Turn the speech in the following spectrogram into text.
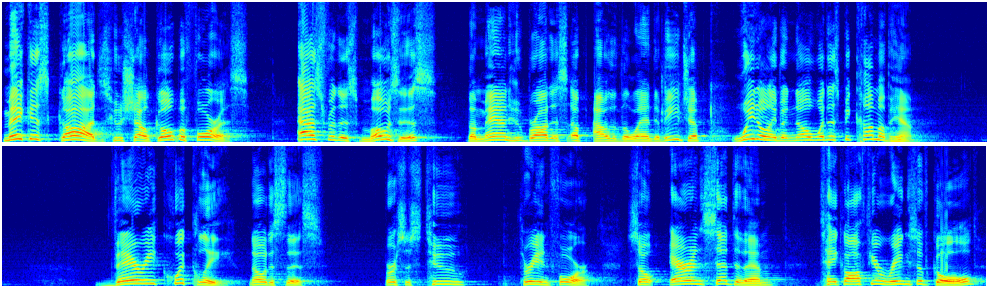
make us gods who shall go before us. As for this Moses, the man who brought us up out of the land of Egypt, we don't even know what has become of him. Very quickly, notice this verses 2, 3, and 4. So Aaron said to them, Take off your rings of gold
